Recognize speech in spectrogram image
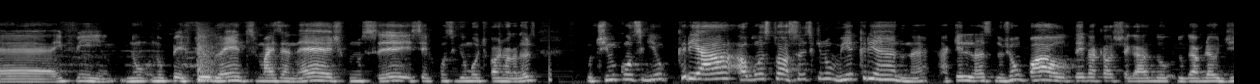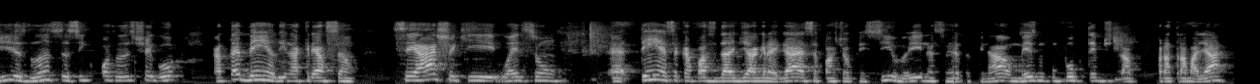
é, enfim, no, no, perfil do Enderson mais enérgico, não sei se ele conseguiu motivar os jogadores, o time conseguiu criar algumas situações que não vinha criando, né? Aquele lance do João Paulo, teve aquela chegada do, do Gabriel Dias, lances assim que o Fortaleza chegou até bem ali na criação. Você acha que o Edson é, tem essa capacidade de agregar essa parte ofensiva aí nessa reta final, mesmo com pouco tempo tra para trabalhar?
